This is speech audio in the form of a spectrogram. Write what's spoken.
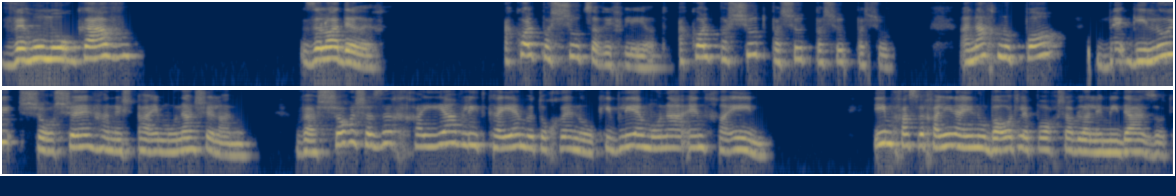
והוא מורכב, זה לא הדרך. הכל פשוט צריך להיות. הכל פשוט, פשוט, פשוט, פשוט. אנחנו פה בגילוי שורשי הנש... האמונה שלנו. והשורש הזה חייב להתקיים בתוכנו, כי בלי אמונה אין חיים. אם חס וחלילה היינו באות לפה עכשיו ללמידה הזאת,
